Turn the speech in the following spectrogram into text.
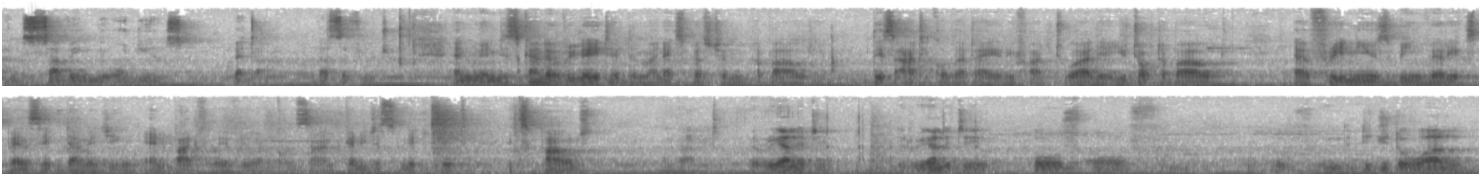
and serving the audience better. That's the future. And, and it's kind of related to my next question about this article that I referred to earlier. You talked about uh, free news being very expensive, damaging, and bad for everyone concerned. Can you just a little bit expound on that? the reality, the reality both of, of in the digital world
